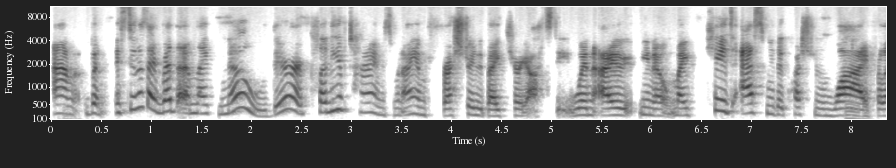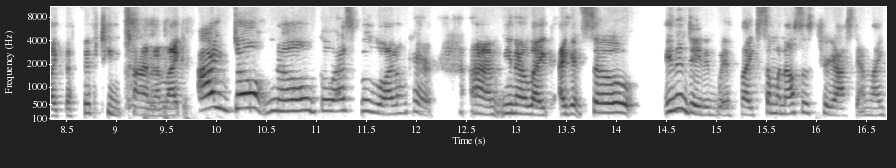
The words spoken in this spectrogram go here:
Um, but as soon as I read that, I'm like, no, there are plenty of times when I am frustrated by curiosity. When I, you know, my kids ask me the question why for like the 15th time, and I'm like, I don't know. Go ask Google. I don't care. Um, you know, like I get so inundated with like someone else's curiosity. I'm like,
